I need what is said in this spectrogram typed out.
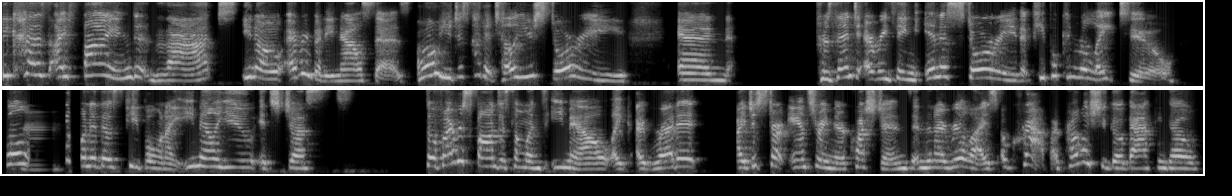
because I find that, you know, everybody now says, oh, you just got to tell your story and present everything in a story that people can relate to. Well, mm-hmm. one of those people, when I email you, it's just so if I respond to someone's email, like I've read it, I just start answering their questions. And then I realize, oh crap, I probably should go back and go,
